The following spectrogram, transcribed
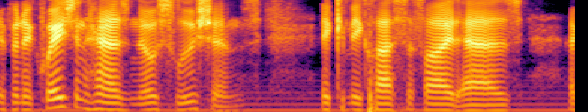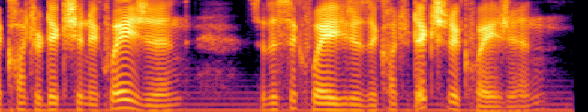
If an equation has no solutions, it can be classified as a contradiction equation, so this equation is a contradiction equation,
